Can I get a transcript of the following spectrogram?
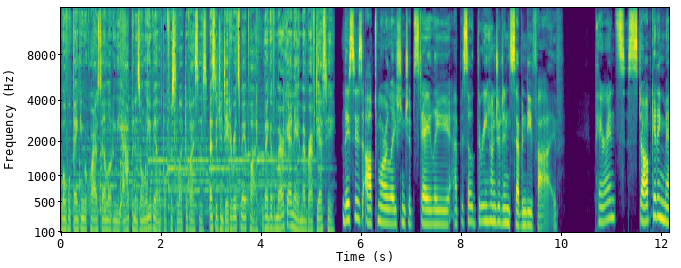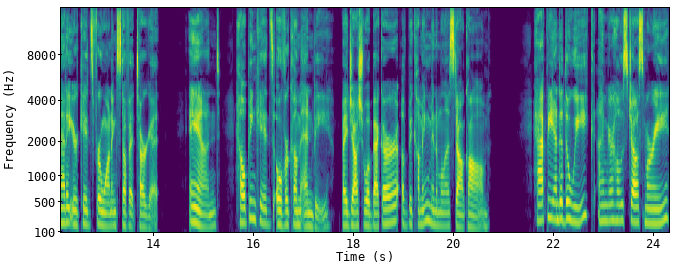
Mobile banking requires downloading the app and is only available for select devices. Message and data rates may apply. Bank of America and a member FDIC. This is Optimal Relationships Daily, episode 375. Parents, stop getting mad at your kids for wanting stuff at Target. And Helping Kids Overcome Envy by Joshua Becker of BecomingMinimalist.com. Happy end of the week. I'm your host, Joss Marie,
